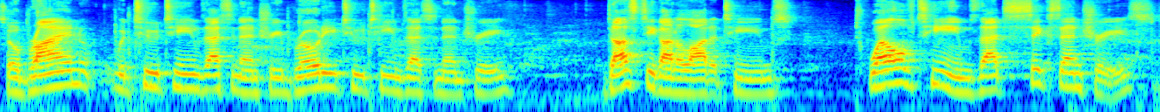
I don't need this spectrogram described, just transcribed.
So Brian with two teams, that's an entry. Brody, two teams, that's an entry. Dusty got a lot of teams. 12 teams, that's six entries.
